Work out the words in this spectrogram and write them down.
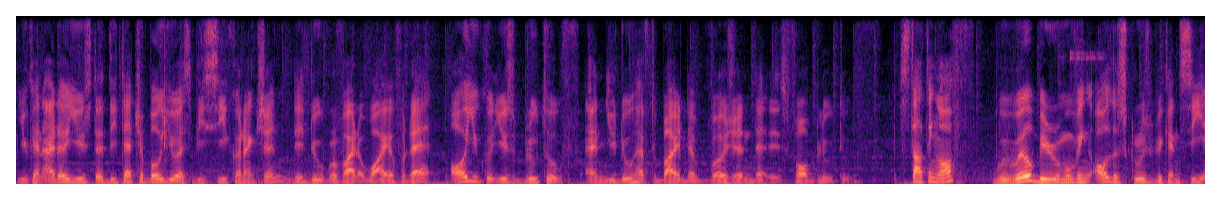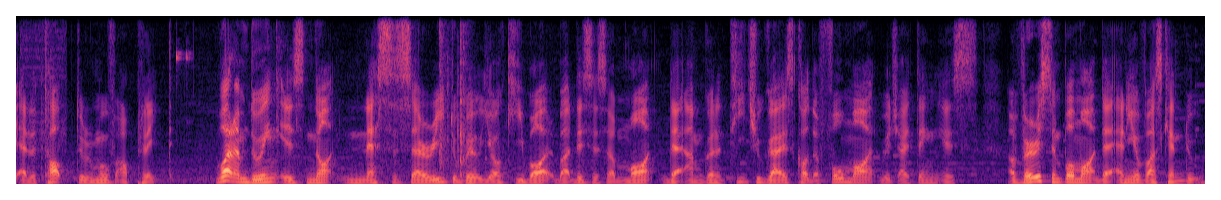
you can either use the detachable USB-C connection, they do provide a wire for that, or you could use Bluetooth, and you do have to buy the version that is for Bluetooth. Starting off, we will be removing all the screws we can see at the top to remove our plate. What I'm doing is not necessary to build your keyboard, but this is a mod that I'm gonna teach you guys called the foam mod, which I think is a very simple mod that any of us can do.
